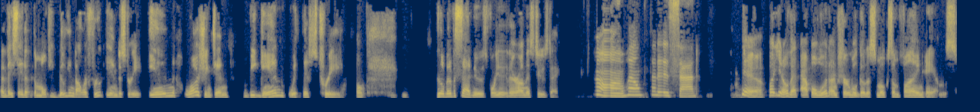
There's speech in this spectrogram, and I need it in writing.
and they say that the multi-billion dollar fruit industry in Washington began with this tree. a little bit of a sad news for you there on this Tuesday. Oh, well, that is sad. Yeah, but you know, that apple wood, I'm sure, will go to smoke some fine hams.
